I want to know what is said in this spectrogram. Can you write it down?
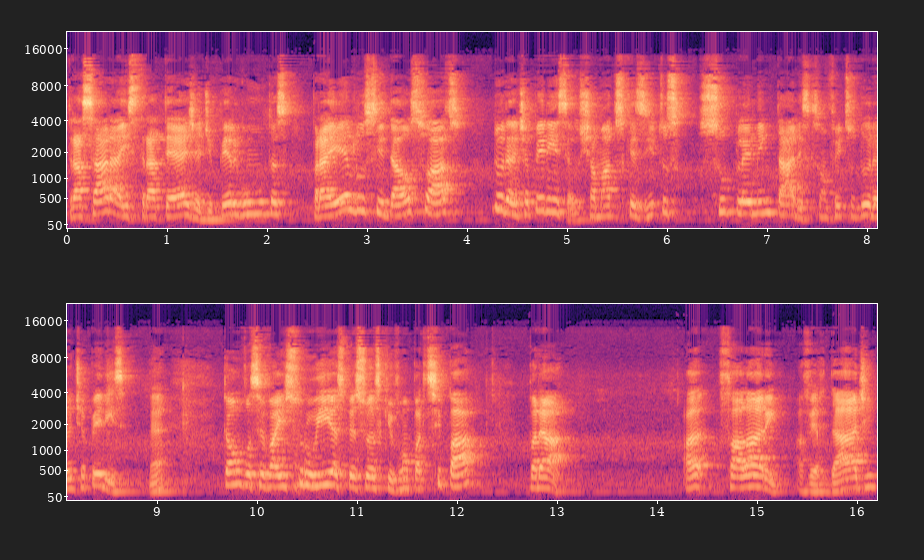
Traçar a estratégia de perguntas para elucidar os fatos durante a perícia, os chamados quesitos suplementares que são feitos durante a perícia, né? Então você vai instruir as pessoas que vão participar para falarem a verdade,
